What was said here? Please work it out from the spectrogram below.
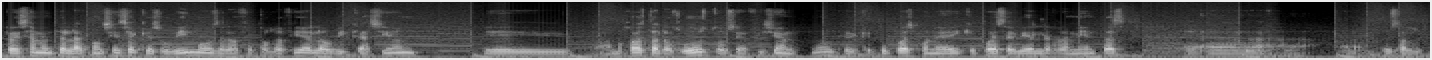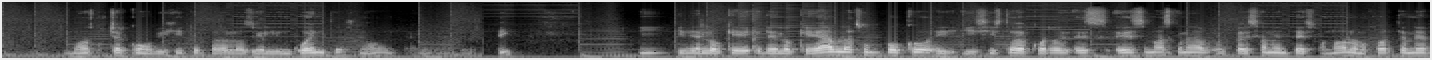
precisamente la conciencia que subimos de la fotografía, la ubicación, a lo mejor hasta los gustos y afición, ¿no? que, tú puedes poner ahí, que puede servir de herramientas a, pues al, vamos a escuchar como viejito, pero a los delincuentes, ¿no? Y, de lo que de lo que hablas un poco, y, y sí estoy de acuerdo, es, es más que nada precisamente eso, ¿no? A lo mejor tener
